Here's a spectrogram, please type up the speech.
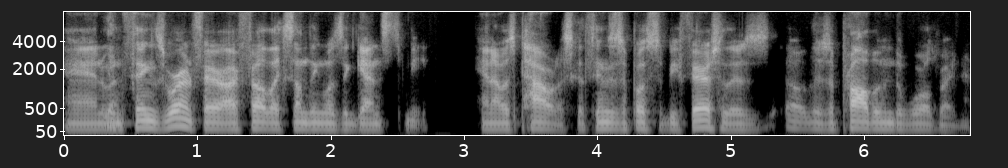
And yeah. when things weren't fair, I felt like something was against me and I was powerless because things are supposed to be fair. So there's oh, there's a problem in the world right now.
